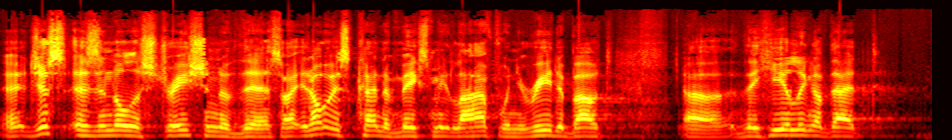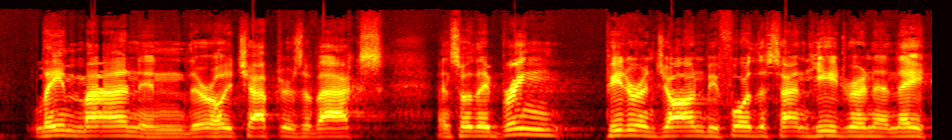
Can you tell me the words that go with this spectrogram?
Uh, just as an illustration of this, I, it always kind of makes me laugh when you read about uh, the healing of that lame man in the early chapters of Acts. And so they bring Peter and John before the Sanhedrin and they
